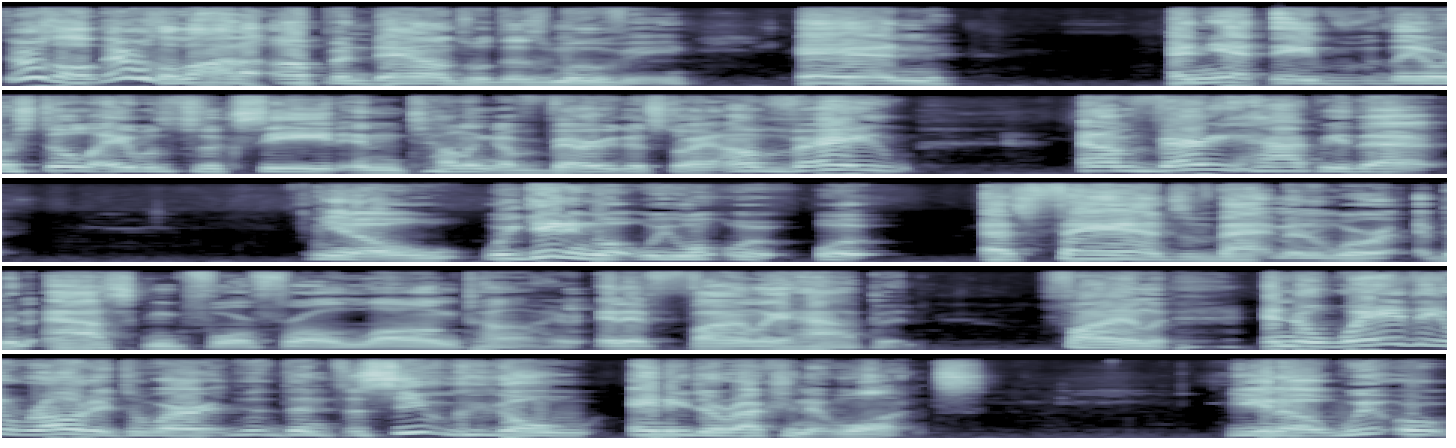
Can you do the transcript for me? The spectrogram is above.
there was a, there was a lot of up and downs with this movie. And, and yet they they were still able to succeed in telling a very good story. I'm very and I'm very happy that you know we're getting what we want what, as fans of Batman we're been asking for for a long time, and it finally happened. Finally, and the way they wrote it to where the, the, the sequel could go any direction it wants. You know, we uh,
